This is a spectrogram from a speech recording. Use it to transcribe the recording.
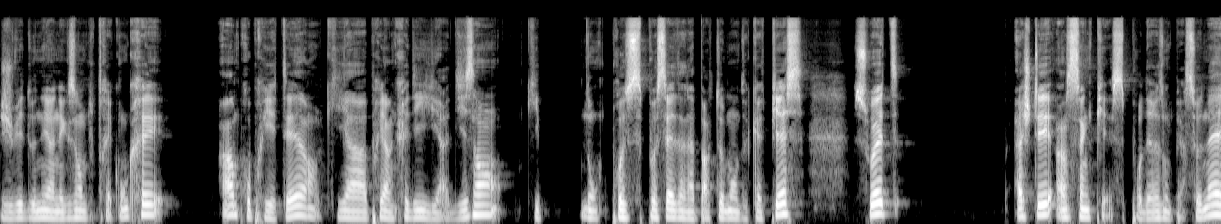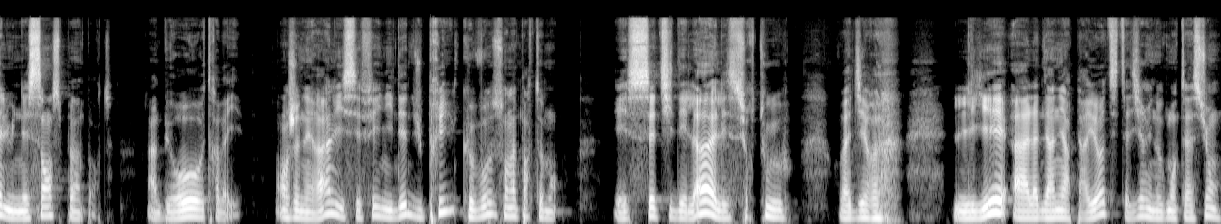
Je vais donner un exemple très concret. Un propriétaire qui a pris un crédit il y a 10 ans, donc possède un appartement de 4 pièces, souhaite acheter un 5 pièces pour des raisons personnelles, une naissance, peu importe, un bureau, travailler en général, il s'est fait une idée du prix que vaut son appartement. Et cette idée-là, elle est surtout, on va dire, liée à la dernière période, c'est-à-dire une augmentation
